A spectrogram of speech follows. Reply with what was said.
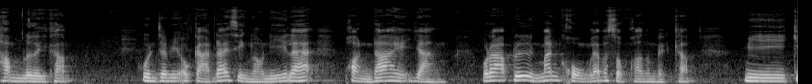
ทำเลยครับ คุณจะมีโอกาสได้สิ่งเหล่านี้และผ่อนได้อย่างราบรื่นมั่นคง และประสบความสำเร็จครับมีเก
